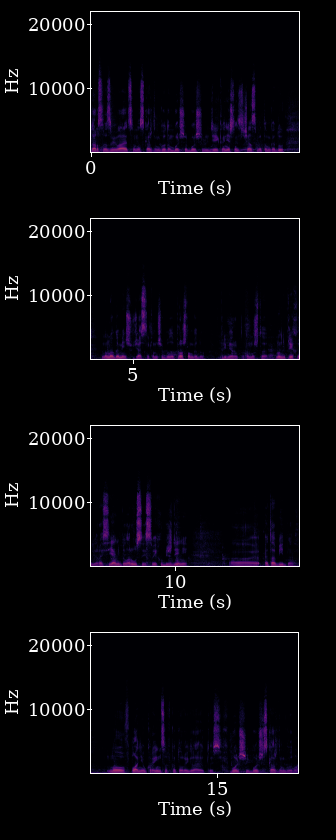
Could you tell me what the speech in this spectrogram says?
Дарс развивается, у нас с каждым годом больше и больше людей. Конечно, сейчас в этом году намного меньше участников, чем было в прошлом году, к примеру, потому что ну, не приехали россияне, белорусы из своих убеждений. Э, Это обидно. но в плане украинцев, которые играют, то есть их больше и больше с каждым годом.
